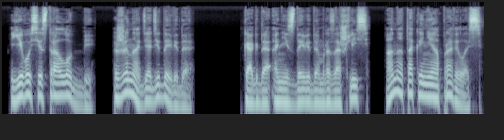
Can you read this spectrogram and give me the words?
– его сестра Лобби, жена дяди Дэвида. Когда они с Дэвидом разошлись, она так и не оправилась.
